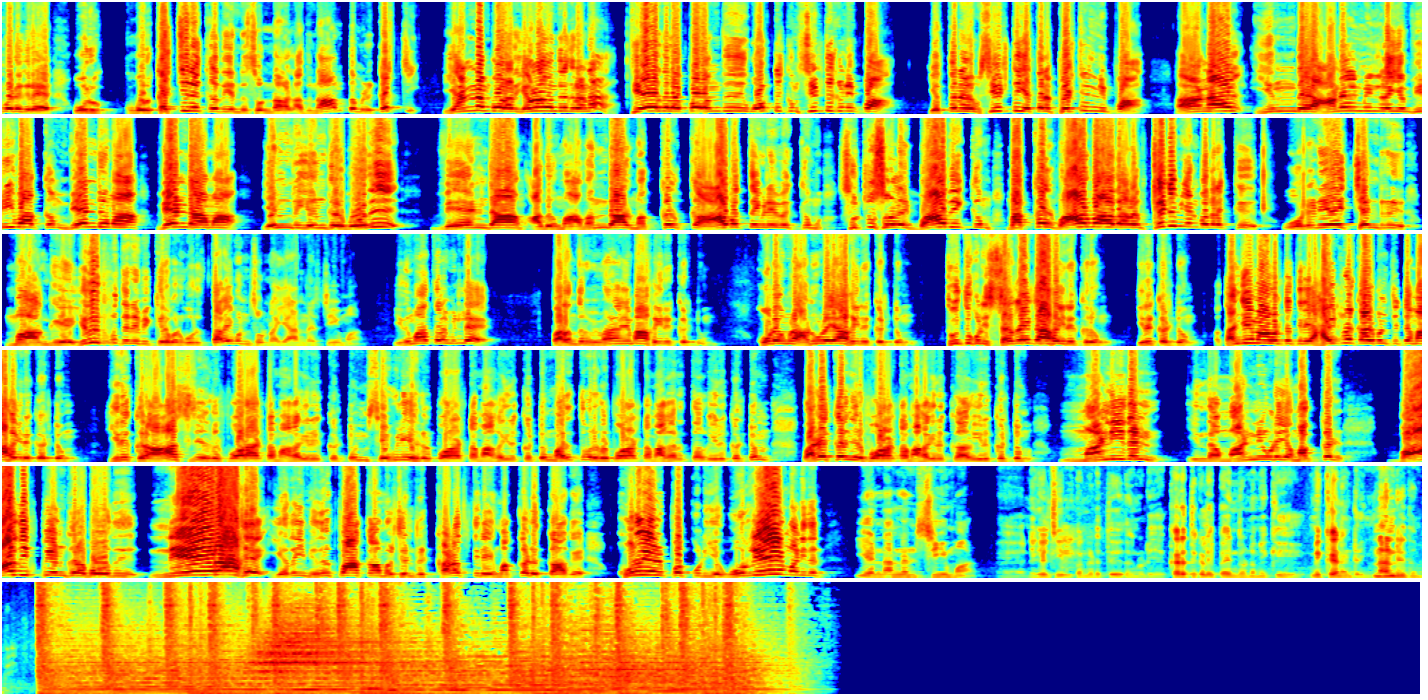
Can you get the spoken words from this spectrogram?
ஒரு ஒரு கட்சி இருக்கிறது என்று சொன்னால் அது நாம் தமிழ் கட்சி. எண்ணம் போறாரு எவனா வந்திருக்கிறானா? தேர்தல் அப்ப வந்து ஓட்டுக்கும் சீட்டுக்கும் நிற்பான். எத்தனை சீட்டு எத்தனை பெட்டில் நிற்பான். ஆனால் இந்த அனல் மின் நிலையம் விரிவாக்கம் வேண்டுமா வேண்டாமா? என்று என்கிற போது வேண்டாம் அது ம- வந்தால் மக்களுக்கு ஆபத்தை விளைவிக்கும் சுற்றுச்சூழலை பாதிக்கும் மக்கள் வாழ்வாதாரம் கெடும் என்பதற்கு உடனே சென்று அங்கே எதிர்ப்பு தெரிவிக்கிறவன் ஒரு தலைவன் சொன்ன அண்ணன் சீமான்? இது மாத்திரம் இல்லை. பரந்தூர் விமான நிலையமாக இருக்கட்டும் கூடங்குள அணுலையாக இருக்கட்டும் தூத்துக்குடி ஸ்டெர்லைட்டாக இருக்கிறோம் இருக்கட்டும் தஞ்சை மாவட்டத்திலே ஹைட்ரோ கார்பன் திட்டமாக இருக்கட்டும் இருக்கிற ஆசிரியர்கள் போராட்டமாக இருக்கட்டும் செவிலியர்கள் போராட்டமாக இருக்கட்டும் மருத்துவர்கள் போராட்டமாக இருக்க- இருக்கட்டும் வழக்கறிஞர் போராட்டமாக இருக்க இருக்கட்டும் மனிதன் இந்த மண்ணினுடைய மக்கள் பாதிப்பு என்கிற போது நேராக எதையும் எதிர்பார்க்காமல் சென்று களத்திலே மக்களுக்காக குரல் எழுப்பக்கூடிய ஒரே மனிதன் என் அண்ணன் சீமான். நிகழ்ச்சியில் பங்கெடுத்து தங்களுடைய கருத்துக்களை பகிர்ந்து கொண்டமைக்கு மிக்க நன்றி. நன்றி தம்பி.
